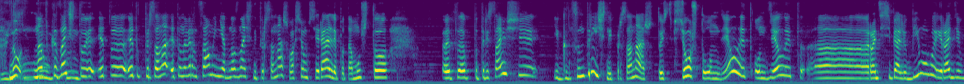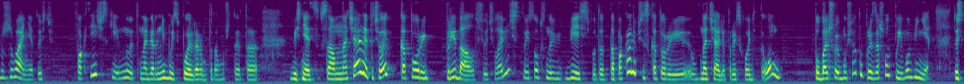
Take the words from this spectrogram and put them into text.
Ну, надо сказать, что это, этот персонаж, это, наверное, самый неоднозначный персонаж во всем сериале, потому что это потрясающе эгоцентричный персонаж. То есть все, что он делает, он делает э, ради себя любимого и ради выживания. То есть фактически, ну, это, наверное, не будет спойлером, потому что это выясняется в самом начале, это человек, который предал все человечество, и, собственно, весь вот этот апокалипсис, который в начале происходит, он по большому счету произошел по его вине. То есть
